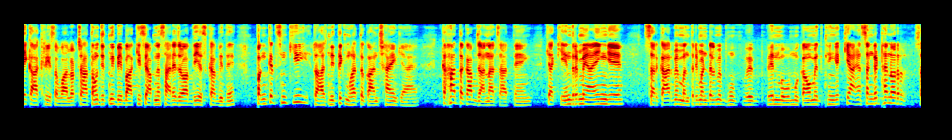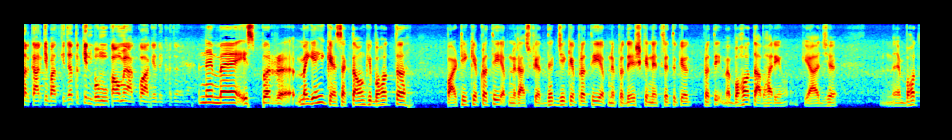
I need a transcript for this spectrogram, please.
एक आखिरी सवाल, और चाहता हूँ जितनी बेबाकी से आपने सारे जवाब दिए इसका भी दें। पंकज सिंह की राजनीतिक महत्वाकांक्षाएँ क्या हैं? कहाँ तक आप जाना चाहते हैं? क्या केंद्र में आएँगे? सरकार में, मंत्रिमंडल में विभिन्न भूमिकाओं में दिखेंगे? क्या है संगठन और सरकार की बात की जाए तो किन भूमिकाओं में आपको आगे देखा जाएगा? नहीं, मैं इस पर, मैं यही कह सकता हूँ कि बहुत पार्टी के प्रति, अपने राष्ट्रीय अध्यक्ष जी के प्रति, अपने प्रदेश के नेतृत्व के प्रति मैं बहुत आभारी हूँ कि आज बहुत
